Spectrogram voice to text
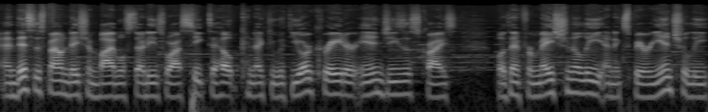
and this is Foundation Bible Studies, where I seek to help connect you with your Creator in Jesus Christ, both informationally and experientially,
